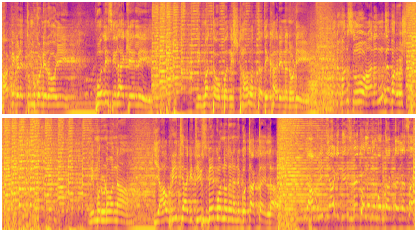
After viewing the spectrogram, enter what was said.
ಪಾಪಿಗಳೇ ತುಂಬಿಕೊಂಡಿರೋ ಈ ಪೊಲೀಸ್ ಇಲಾಖೆಯಲ್ಲಿ ನಿಮ್ಮಂತ ಒಬ್ಬ ನಿಷ್ಠಾವಂತ ಅಧಿಕಾರಿಯನ್ನು ನೋಡಿ ನನ್ನ ಮನಸ್ಸು ಆನಂದ ಬರುವಷ್ಟು ನಿಮ್ಮ ಋಣವನ್ನ ಯಾವ ರೀತಿಯಾಗಿ ತೀರಿಸಬೇಕು ಅನ್ನೋದು ನನಗೆ ಗೊತ್ತಾಗ್ತಾ ಇಲ್ಲ. ಯಾವ ರೀತಿಯಾಗಿ ತೀರಿಸಬೇಕು ಅನ್ನೋದು ಗೊತ್ತಾಗ್ತಾ ಇಲ್ಲ ಸರ್.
